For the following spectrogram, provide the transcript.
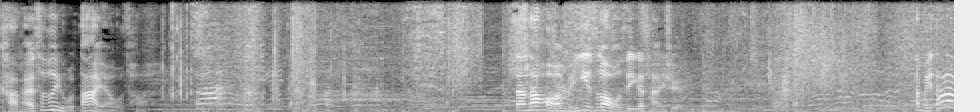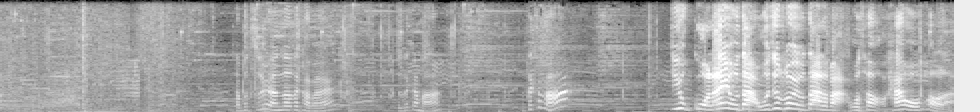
卡牌是不是有大呀？我操！但他好像没意识到我是一个残血，他没大，他不支援他的卡牌，他在干嘛？他在干嘛？哟，果然有大，我就说有大了吧！我操，还好我跑了，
